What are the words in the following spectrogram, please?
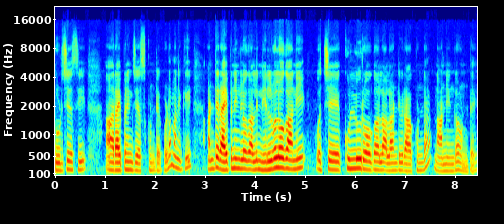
తుడిచేసి రైపనింగ్ చేసుకుంటే కూడా మనకి అంటే రైపనింగ్లో కానీ నిల్వలో కానీ వచ్చే కుళ్ళు రోగాలు అలాంటివి రాకుండా నాణ్యంగా ఉంటాయి.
